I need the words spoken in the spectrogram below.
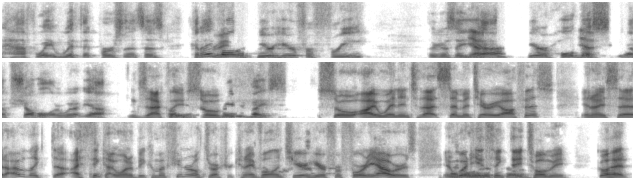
halfway with it person that says, "Can I Right. volunteer here for free?" They're going to say, Yeah. "Yeah, here, hold Yeah. this, yeah, shovel or whatever." Yeah, exactly. Brilliant. So, great advice. So I went into that cemetery office and I said, I would like to. I think I want to become a funeral director. Can I volunteer here for 40 hours? And I what do you think they told me? Go ahead.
